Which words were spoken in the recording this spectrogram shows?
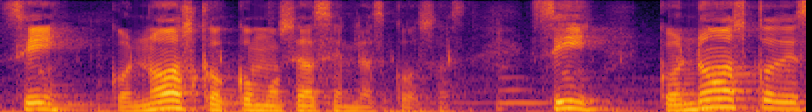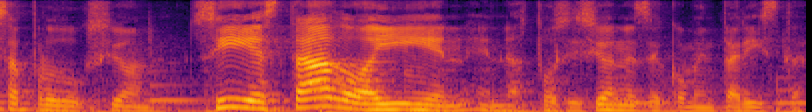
Sí, conozco cómo se hacen las cosas. Sí, conozco de esa producción. Sí, he estado ahí en, las posiciones de comentarista.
